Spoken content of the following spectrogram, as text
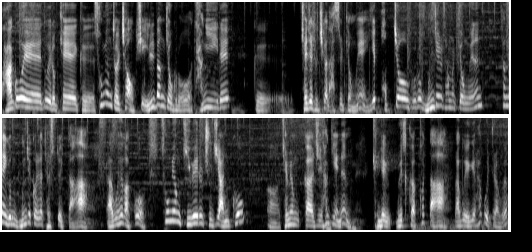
과거에도 이렇게 그 소명 절차 없이 일방적으로 당일에 그 제재 조치가 났을 경우에 이게 법적으로 문제를 삼을 경우에는 상당히 그 문제거리가 될 수도 있다라고 해갖고 소명 기회를 주지 않고 어, 제명까지 하기에는 굉장히 리스크가 컸다라고 얘기를 하고 있더라고요.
